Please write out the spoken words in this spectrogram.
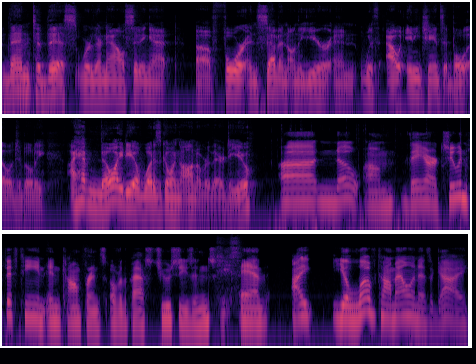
then to this, where they're now sitting at uh, four and seven on the year, and without any chance at bowl eligibility. I have no idea what is going on over there. Do you? Uh, no. Um, they are two and fifteen in conference over the past two seasons, Jeez. and I you love Tom Allen as a guy,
